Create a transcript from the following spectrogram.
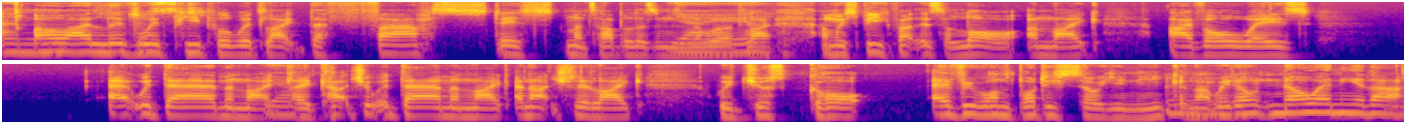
And. Oh, I live with people with like the fastest metabolisms in the world. yeah, yeah. Like, and we speak about this a lot. And like, I've always ate with them and like Yeah. played catch up with them, and like, and actually like, we've just got everyone's body's so unique, and like, Mm-hmm. we don't know any of that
